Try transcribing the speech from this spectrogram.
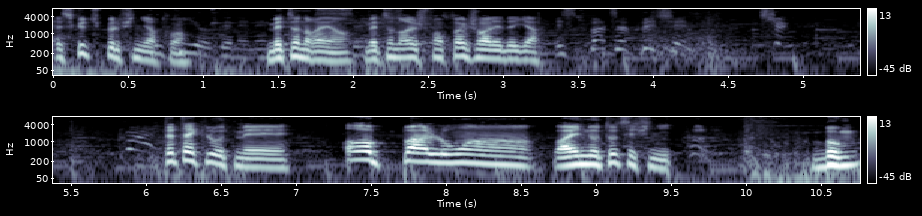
Est-ce que tu peux le finir toi? M'étonnerait hein. Je pense pas que j'aurai les dégâts. Peut-être avec l'autre mais... Oh pas loin Ouais une auto c'est fini. Boum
